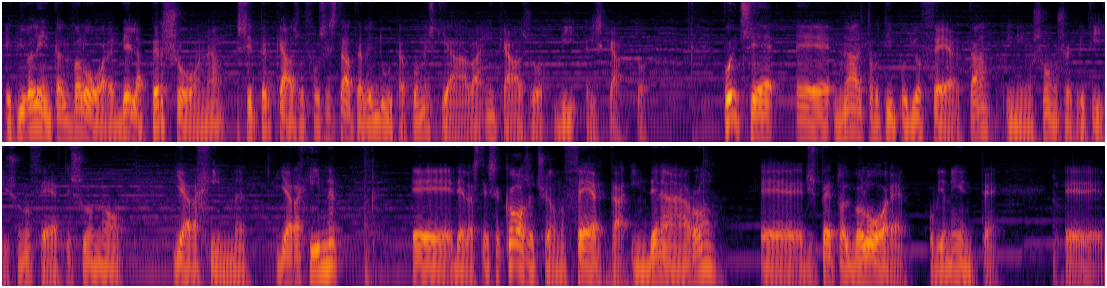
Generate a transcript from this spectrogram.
equivalente al valore della persona se per caso fosse stata venduta come schiava in caso di riscatto. Poi c'è eh, un altro tipo di offerta, quindi non sono sacrifici, sono offerte, sono gli arachim. Gli arachim eh, è la stessa cosa, cioè un'offerta in denaro eh, rispetto al valore, ovviamente, eh,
